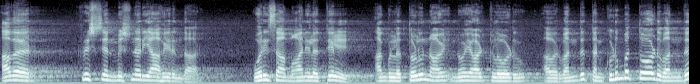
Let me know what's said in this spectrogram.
அவர் கிறிஸ்டியன் மிஷினரியாக இருந்தார். ஒரிசா மாநிலத்தில் அங்குள்ள தொழுநோய் நோயாட்களோடு அவர் வந்து தன் குடும்பத்தோடு வந்து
